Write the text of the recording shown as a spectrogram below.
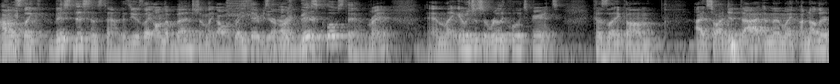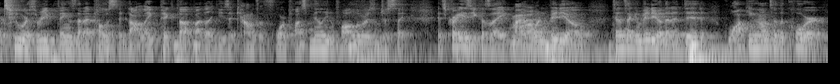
I was like this distance to him because he was like on the bench and like I was right there beside. You're I was right this close to him, right? And like it was just a really cool experience because like um. I, so I did that, and then like another two or three things that I posted got like picked up by like these accounts with four plus million followers, and just like it's crazy because like my Wow. one video, 10 second video that I did walking onto the court,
